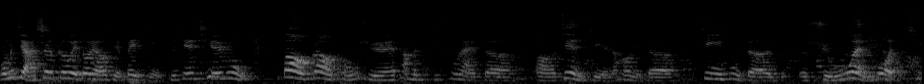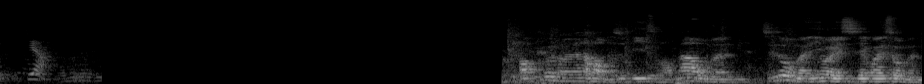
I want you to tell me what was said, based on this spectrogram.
我们假设各位都了解背景，直接切入报告同学他们提出来的呃见解，然后你的进一步的询问或请教。好，各位同学大家好，我们是第一组哦。那我们其实我们因为时间关系，我们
